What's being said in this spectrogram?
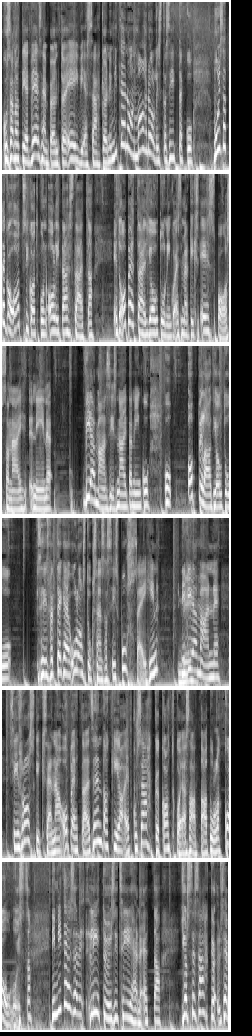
Kun sanottiin, että WC-pönttö ei vie sähköä, niin miten on mahdollista sitten, kun... Muistatteko otsikot, kun oli tästä, että, että opettajat joutuu niin kuin esimerkiksi Espoossa näin, niin viemään siis näitä, niin kuin, kun oppilaat joutuu siis tekee ulostuksensa siis pusseihin, niin Niin. viemään ne siis roskikseen nämä opettajat sen takia, että kun sähkökatkoja saattaa tulla kouluissa, niin miten se li- liittyy sitten siihen, että jos se sähkö, se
